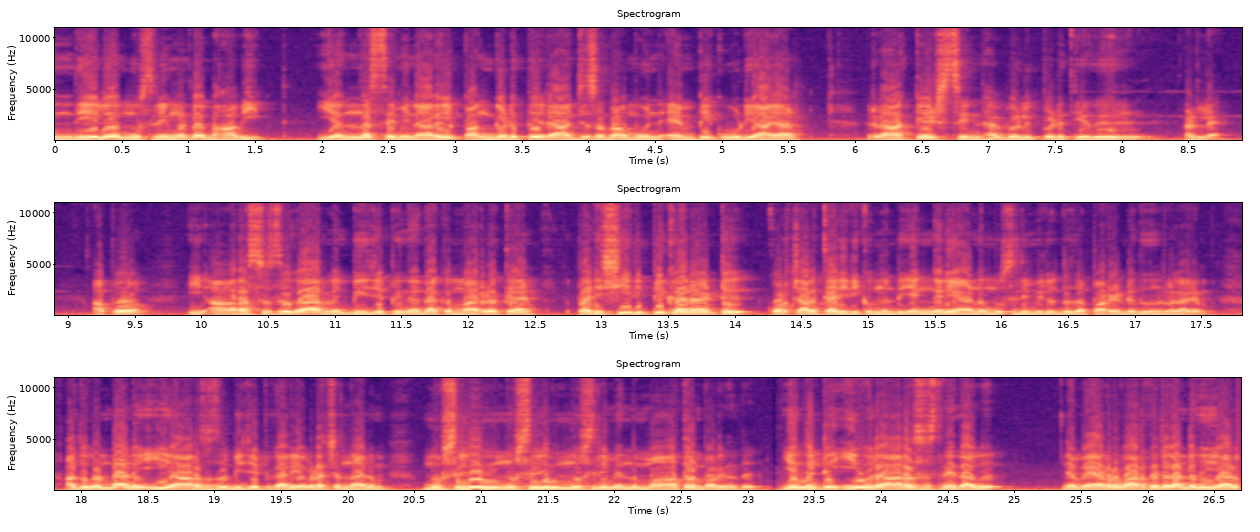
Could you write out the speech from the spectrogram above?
ഇന്ത്യയിലെ മുസ്ലിങ്ങളുടെ ഭാവി എന്ന സെമിനാറിൽ പങ്കെടുത്ത് രാജ്യസഭാ മുൻ എം പി കൂടിയായ രാകേഷ് സിൻഹ വെളിപ്പെടുത്തിയത്. അല്ലേ? അപ്പോൾ ഈ ആർ എസ് എസ്സുകാരനും ബി ജെ പി നേതാക്കന്മാരൊക്കെ പരിശീലിപ്പിക്കാനായിട്ട് കുറച്ച് ആൾക്കാർ ഇരിക്കുന്നുണ്ട് എങ്ങനെയാണ് മുസ്ലിം വിരുദ്ധത പറയേണ്ടത് എന്നുള്ള കാര്യം. അതുകൊണ്ടാണ് ഈ R S S B J പിക്കാർ എവിടെ ചെന്നാലും മുസ്ലിം മുസ്ലിം മുസ്ലിം എന്ന് മാത്രം പറയുന്നത്. എന്നിട്ട് ഈ ഒരു ആർ എസ് എസ് നേതാവ് ഞാൻ വേറൊരു വാർത്തയിൽ കണ്ടത് ഇയാൾ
